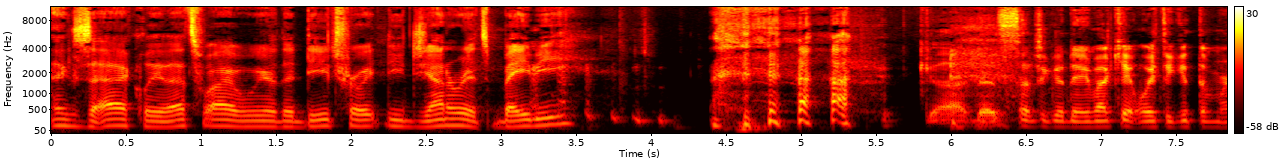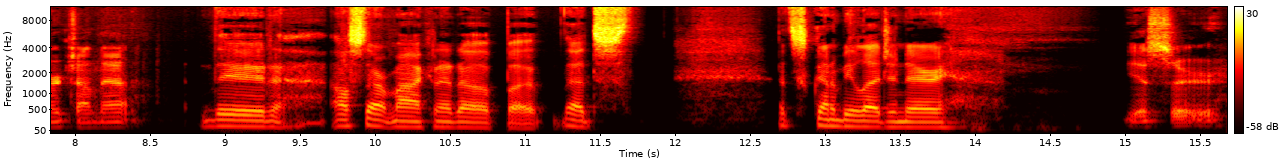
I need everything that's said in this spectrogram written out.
Exactly. That's why we're the Detroit Degenerates, baby. God, that's such a good name. I can't wait to get the merch on that. Dude, I'll start mocking it up, but that's that's gonna be legendary. Yes, sir.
